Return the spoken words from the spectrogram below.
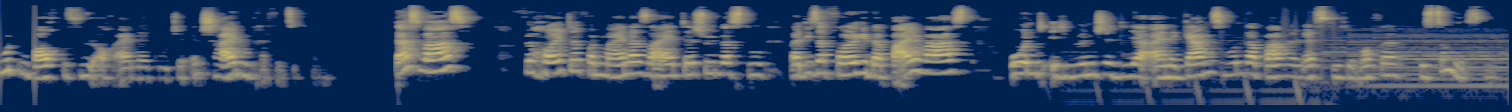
guten Bauchgefühl auch eine gute Entscheidung treffen zu können. Das war's für heute von meiner Seite. Schön, dass du bei dieser Folge dabei warst und ich wünsche dir eine ganz wunderbare restliche Woche. Bis zum nächsten Mal.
